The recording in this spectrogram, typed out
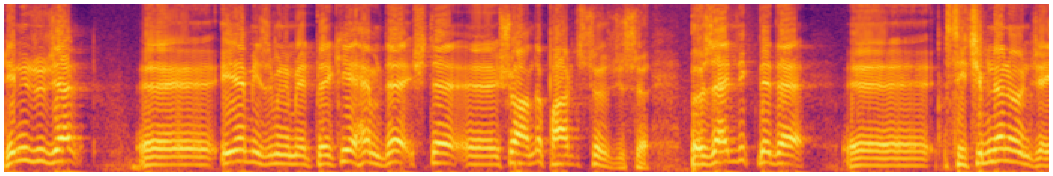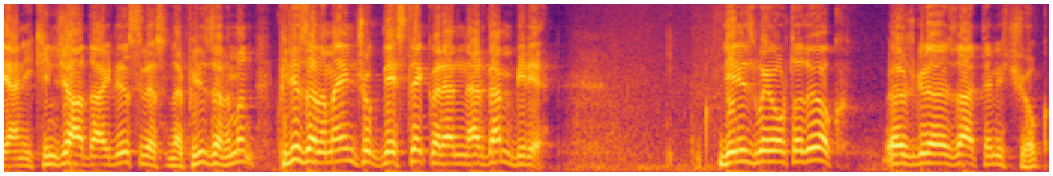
Deniz Yücel e, hem İzmir Milletvekili hem de işte e, şu anda parti sözcüsü. Özellikle de e, seçimden önce yani ikinci adaylığı sırasında Filiz Hanım'ın Filiz Hanım'a en çok destek verenlerden biri. Deniz Bey ortada yok. Özgür zaten hiç yok.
